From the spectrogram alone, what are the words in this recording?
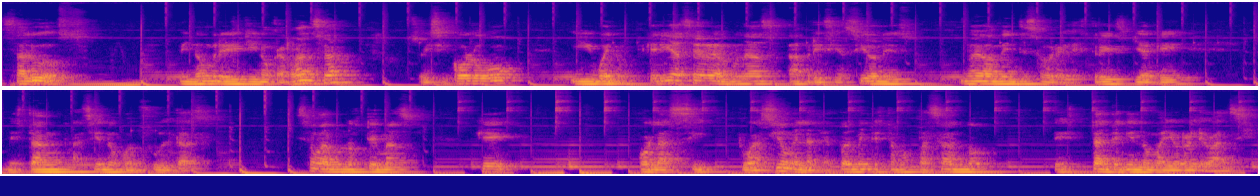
Saludos, mi nombre es Gino Carranza, soy psicólogo y bueno, quería hacer algunas apreciaciones nuevamente sobre el estrés ya que me están haciendo consultas. Son algunos temas que por la situación en la que actualmente estamos pasando están teniendo mayor relevancia.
